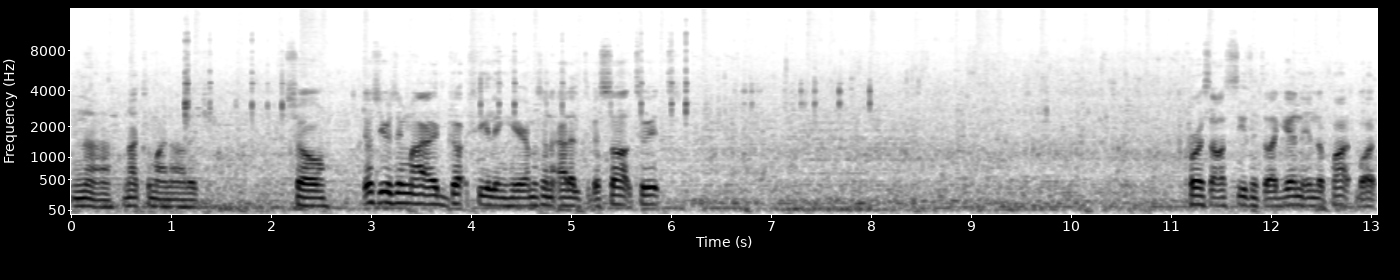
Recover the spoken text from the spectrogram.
Nah not to my knowledge. So just using my gut feeling here I'm just gonna add a little bit of salt to it. Of course I'll season it again in the pot but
